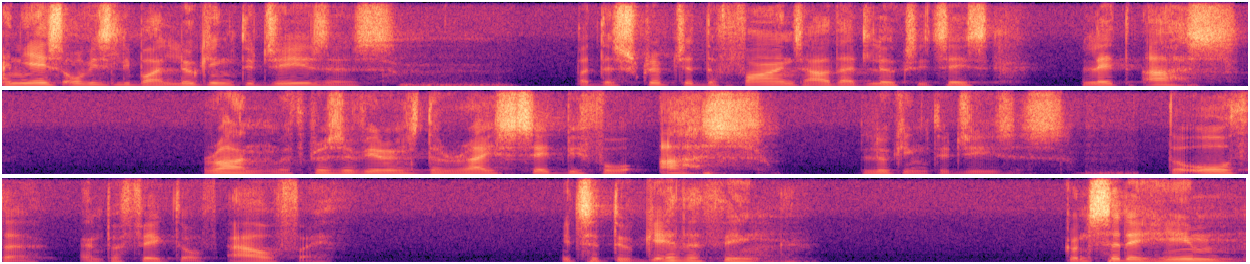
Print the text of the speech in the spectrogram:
And yes, obviously by looking to Jesus, but the scripture defines how that looks. It says, Let us run with perseverance the race set before us, looking to Jesus, the author and perfecter of our faith. It's a together thing. Consider Him.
